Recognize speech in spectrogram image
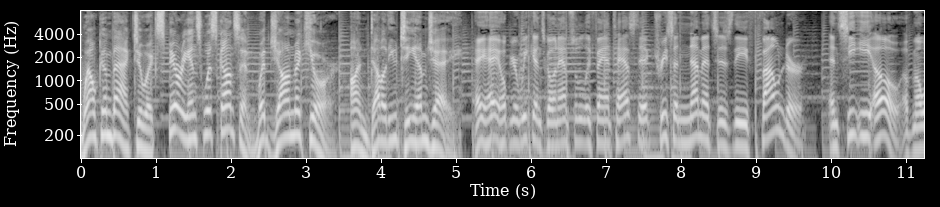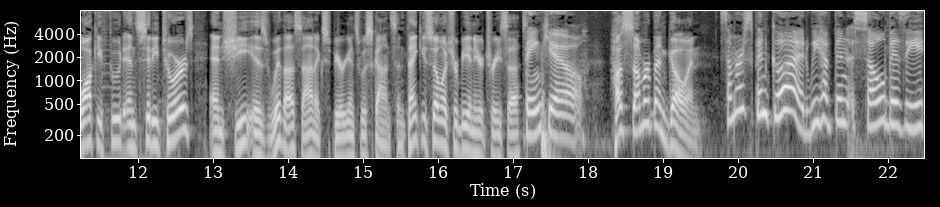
Welcome back to Experience Wisconsin with John Mercure on WTMJ. Hey, hey, hope your weekend's going absolutely fantastic. Teresa Nemitz is the founder and CEO of Milwaukee Food and City Tours, and she is with us on Experience Wisconsin. Thank you so much for being here, Teresa. Thank you. How's summer been going? Summer's been good. We have been so busy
